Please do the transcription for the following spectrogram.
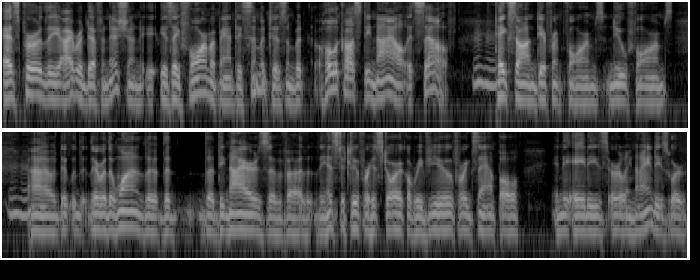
as per the IHRA definition, is a form of anti-Semitism, but Holocaust denial itself takes on different forms, new forms. Uh, th- there were the one the the, the deniers of uh, the Institute for Historical Review, for example, in the 80s, early 90s, were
